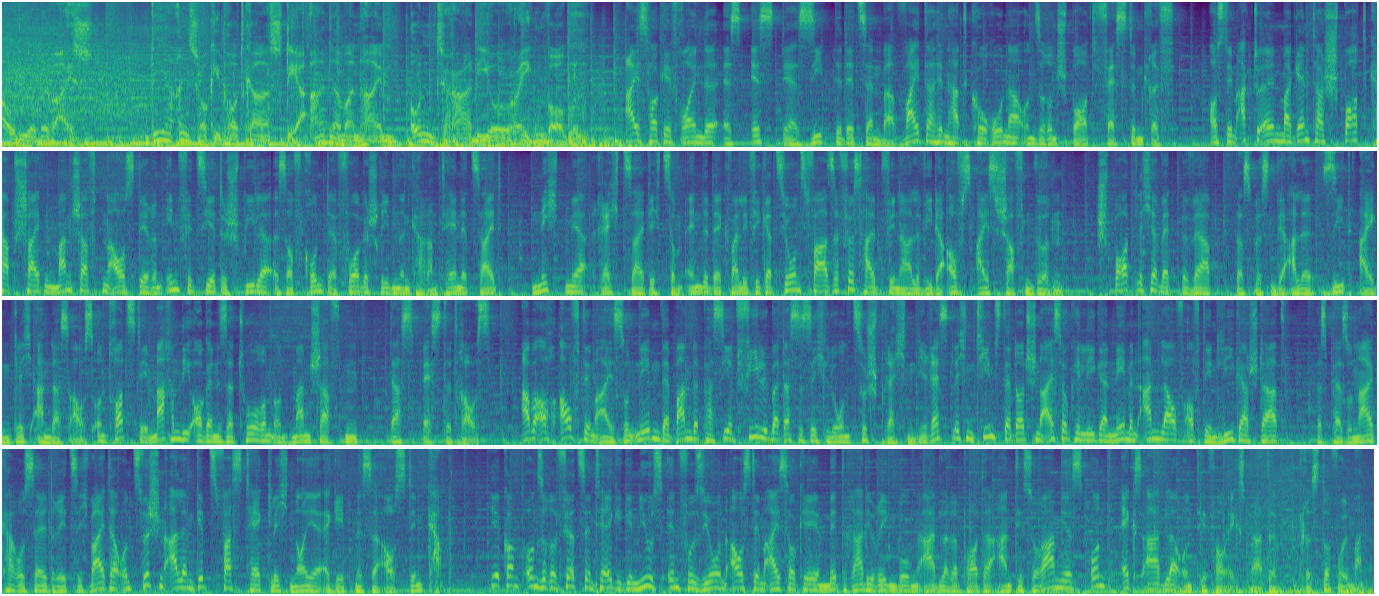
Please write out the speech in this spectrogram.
Audiobeweis. Der Eishockey-Podcast der Adler Mannheim und Radio Regenbogen. Eishockey-Freunde, es ist der 7. Dezember. Weiterhin hat Corona unseren Sport fest im Griff. Aus dem aktuellen Magenta Sport Cup scheiden Mannschaften aus, deren infizierte Spieler es aufgrund der vorgeschriebenen Quarantänezeit nicht mehr rechtzeitig zum Ende der Qualifikationsphase fürs Halbfinale wieder aufs Eis schaffen würden. Sportlicher Wettbewerb, das wissen wir alle, sieht eigentlich anders aus. Und trotzdem machen die Organisatoren und Mannschaften das Beste draus. Aber auch auf dem Eis und neben der Bande passiert viel, über das es sich lohnt zu sprechen. Die restlichen Teams der deutschen Eishockeyliga nehmen Anlauf auf den Ligastart. Das Personalkarussell dreht sich weiter und zwischen allem gibt's fast täglich neue Ergebnisse aus dem Cup. Hier kommt unsere 14-tägige News-Infusion aus dem Eishockey mit Radio Regenbogen Adler-Reporter Antti Soramies und Ex-Adler und TV-Experte Christoph Ullmann.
